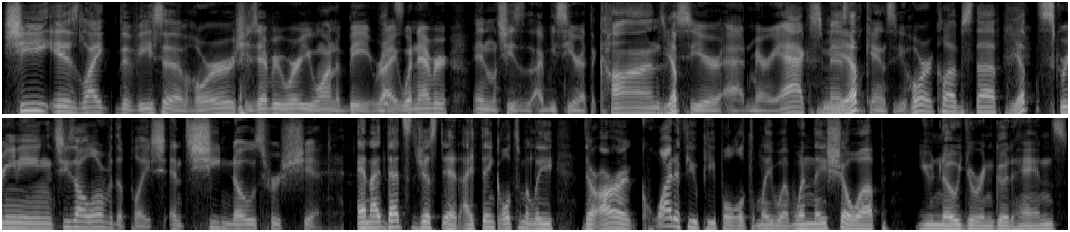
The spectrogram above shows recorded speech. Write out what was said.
She is like the visa of horror. She's everywhere you want to be, right? Whenever, and she's, we see her at the cons. We see her at Mary Axsmith, Yep. Kansas City Horror Club stuff. Yep. Screening. She's all over the place, and she knows her shit. And I, that's just it. I think ultimately there are quite a few people ultimately when they show up, you know you're in good hands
